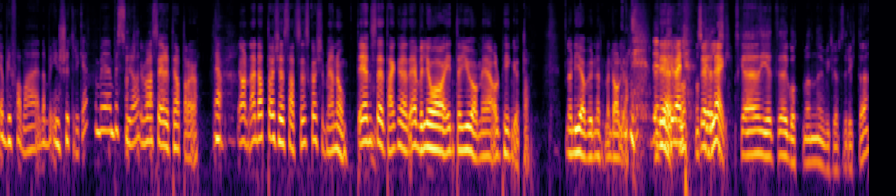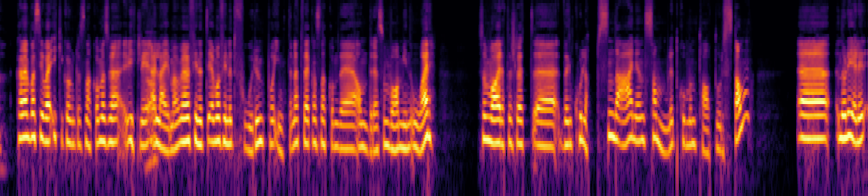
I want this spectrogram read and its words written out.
jeg blir faen meg Unnskyld uttrykket. Jeg blir, jeg blir sur av det. Du var så irritert av det, Ja. ja. ja. Nei, dette har jeg ikke sett, så jeg skal ikke mene om. Det eneste jeg tenker er at jeg vil jo ha intervjuer med alpingutter når de har vunnet medaljer. Det vil du vel. Nå, nå Det skal, vil jeg, skal jeg gi et godt, men ubekreftet rykte. Kan jeg bare si hva jeg ikke kommer til å snakke om, men som jeg virkelig Ja. er lei meg for? Jeg, jeg må finne et forum på internett hvor jeg kan snakke om det andre som var min OR. Som var rett og slett uh, den kollapsen det er i en samlet kommentatorstand. Eh, når det gjelder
